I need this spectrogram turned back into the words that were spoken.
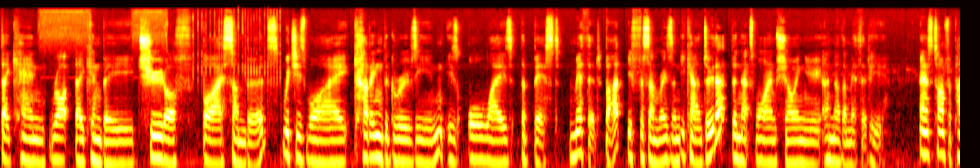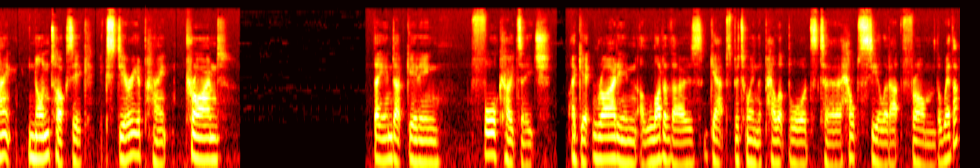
they can rot, they can be chewed off by some birds, which is why cutting the grooves in is always the best method. But if for some reason you can't do that, then that's why I'm showing you another method here. And it's time for paint. Non-toxic exterior paint primed. They end up getting four coats each. I get right in a lot of those gaps between the pallet boards to help seal it up from the weather.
